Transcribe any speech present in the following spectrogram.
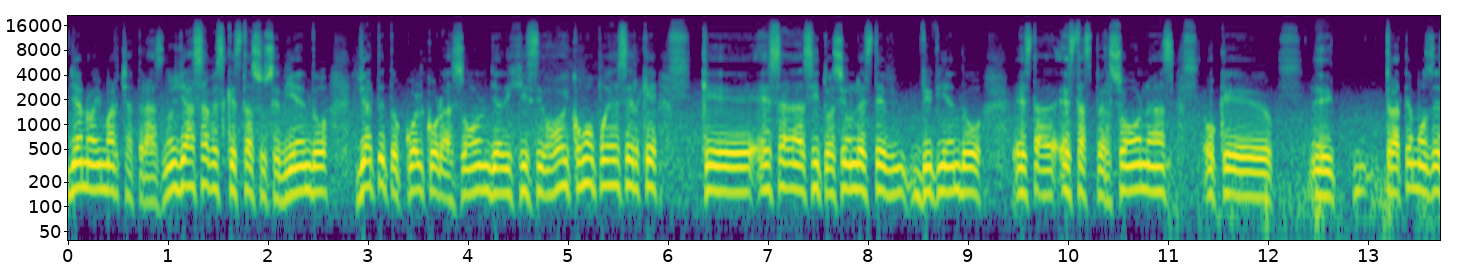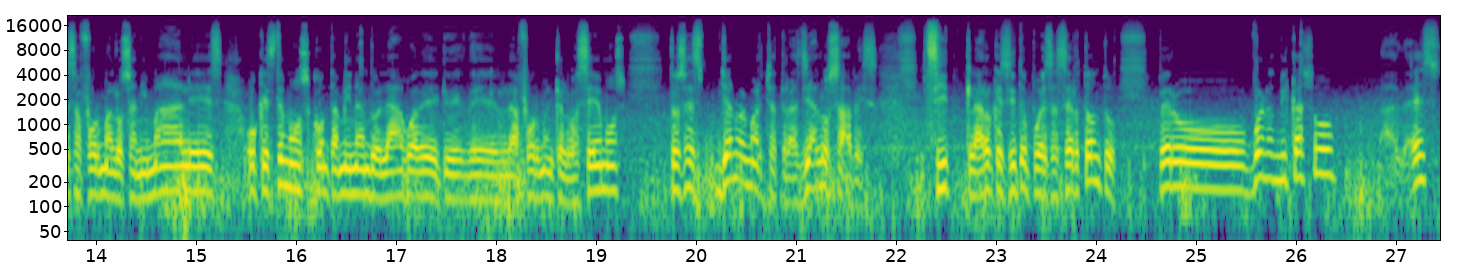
ya no hay marcha atrás, ¿no? Ya sabes qué está sucediendo, ya te tocó el corazón, ya dijiste, ¡ay, cómo puede ser que, que esa situación la esté viviendo estas personas, o que eh, tratemos de esa forma los animales, o que estemos contaminando el agua de la forma en que lo hacemos? Entonces ya no hay marcha atrás, ya lo sabes. Sí, claro que sí te puedes hacer tonto, pero bueno, en mi caso es,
